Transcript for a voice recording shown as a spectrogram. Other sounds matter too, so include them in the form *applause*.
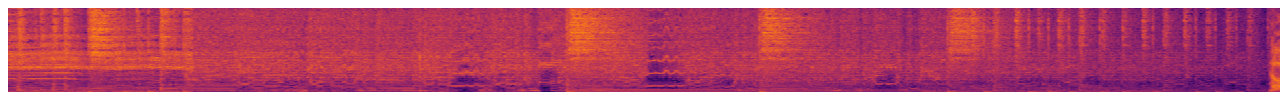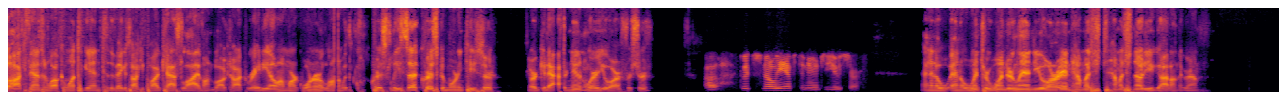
Hello, hockey fans, and welcome once again to the Vegas Hockey Podcast live on Blog Talk Radio. I'm Mark Warner along with Chris Lisa. Chris, good morning to you, sir. Or good afternoon, where you are for sure. Uh, good snowy afternoon to you, sir. And a and a winter wonderland you are in. How much how much snow do you got on the ground?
